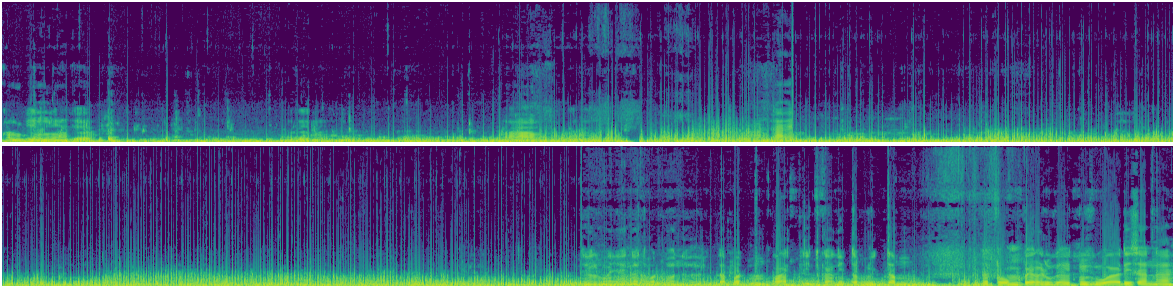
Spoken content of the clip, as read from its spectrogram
Kan gini aja. Hari ini. Ah, ada ini lumayan ya teman-teman empat ikan hitam-hitam ada tompel juga itu dua di sana.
